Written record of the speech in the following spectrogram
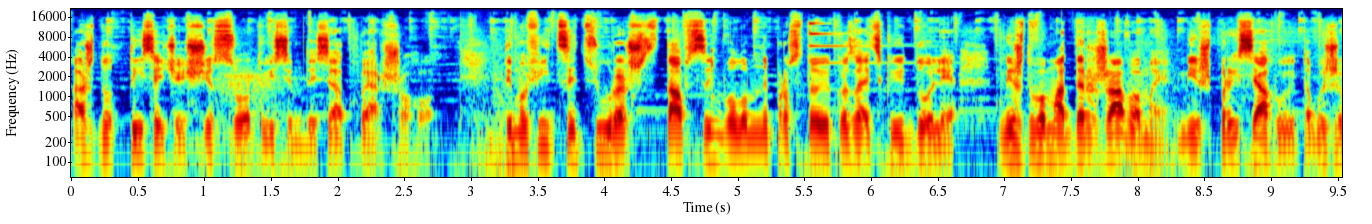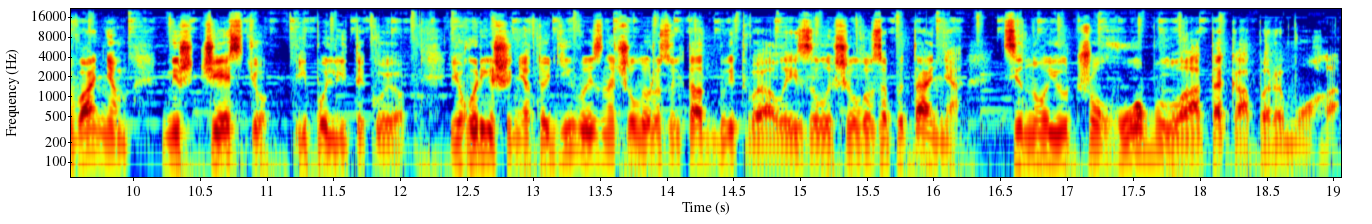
аж до 1681-го. Тимофій Цицюраш став символом непростої козацької долі між двома державами, між присягою та виживанням, між честю і політикою. Його рішення тоді визначило результат битви, але й залишило запитання, ціною чого була така перемога.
